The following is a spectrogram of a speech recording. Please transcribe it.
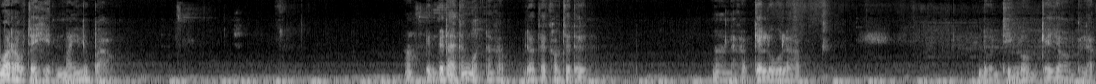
ว่าเราจะเห็นไหมหรือเปล่า เป็นไปได้ทั้งหมดนะครับ แล้วแต่เขาจะเดินนั่นแหละครับ แกรู้แล้วครับ โดนทิ้งร่มแกยอมไปแล้ว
